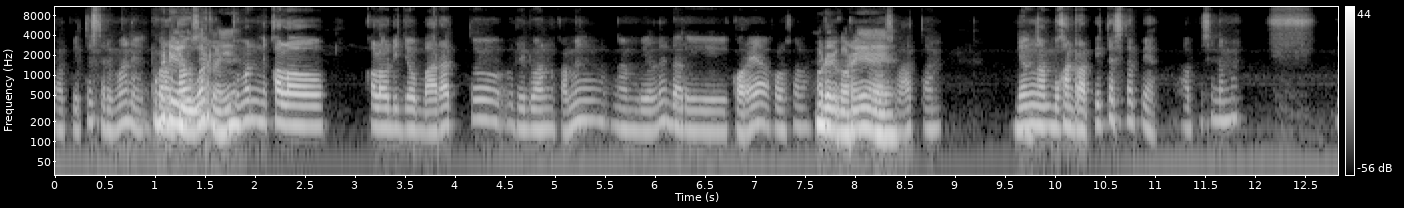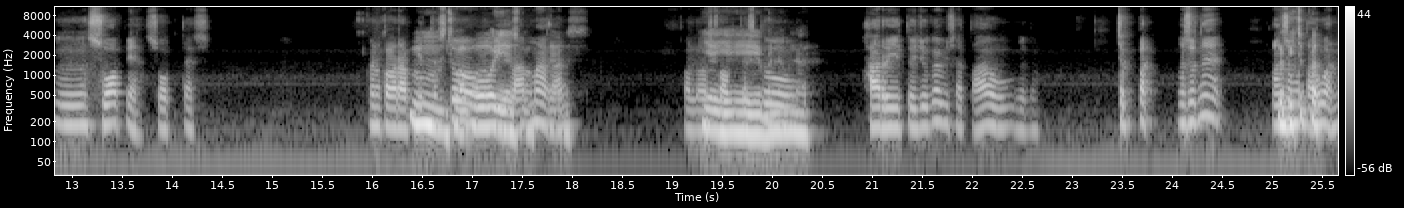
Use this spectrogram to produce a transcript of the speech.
Rapid test dari mana? ya? Pokoknya dari tahu luar sih. lah ya. Cuman kalau kalau di Jawa Barat tuh Ridwan Kamil ngambilnya dari Korea kalau salah. Oh dari Korea Korea ya. Selatan. Dia nggak bukan rapid test tapi ya. Apa sih namanya? Eh, swab ya, swab test. Kan kalau rapid Hmm, test tuh oh lebih iya, lama kan. Kalau Iya swab iya test iya tuh benar-benar. hari itu juga bisa tahu gitu. Cepat. Maksudnya langsung Lebih cepat. ketahuan.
